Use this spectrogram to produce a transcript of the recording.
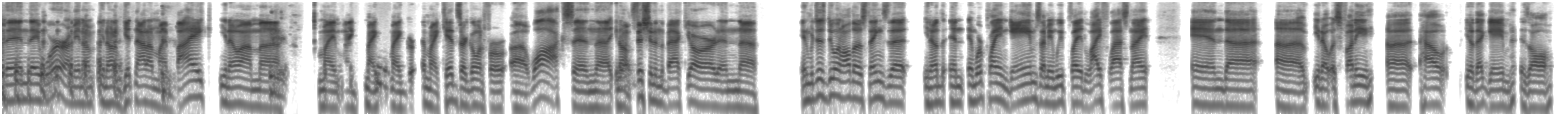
than they were. I mean, I'm you know I'm getting out on my bike. You know, I'm uh, my my my my my kids are going for uh, walks, and uh, you know I'm fishing in the backyard, and uh, and we're just doing all those things that you know, and and we're playing games. I mean, we played Life last night, and uh, uh, you know, it was funny uh, how you know that game is all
